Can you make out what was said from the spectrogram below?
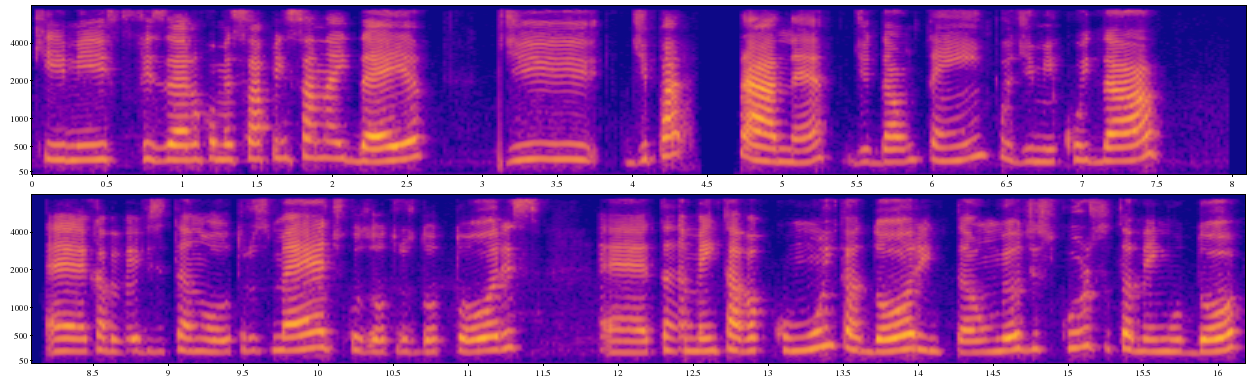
que me fizeram começar a pensar na ideia de, de parar, né? De dar um tempo, de me cuidar. É, acabei visitando outros médicos, outros doutores. É, também estava com muita dor, então o meu discurso também mudou.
